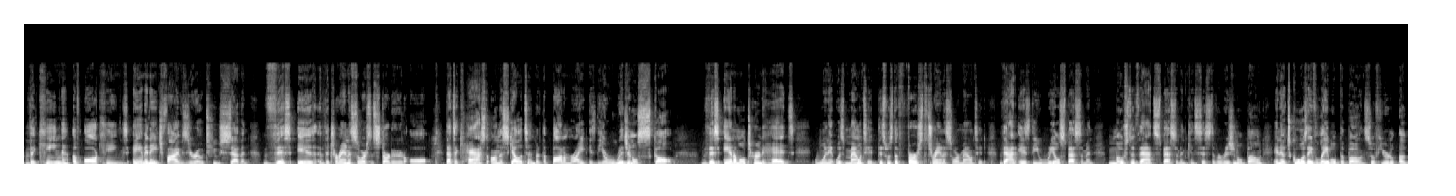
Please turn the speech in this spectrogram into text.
the king of all kings, AMNH 5027. This is the Tyrannosaurus that started it all. That's a cast on the skeleton, but at the bottom right is the original skull. This animal turned heads when it was mounted. This was the first Tyrannosaur mounted. That is the real specimen. Most of that specimen consists of original bone, and what's cool is they've labeled the bones. So if you're a,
